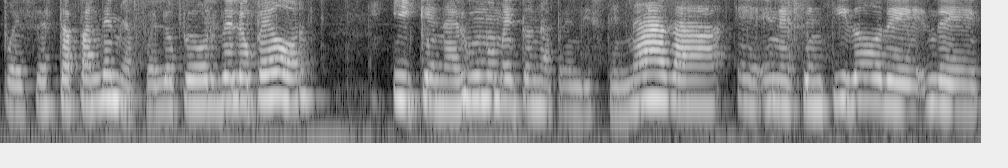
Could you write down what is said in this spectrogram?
pues esta pandemia fue lo peor de lo peor y que en algún momento no aprendiste nada, eh, en el sentido de, de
